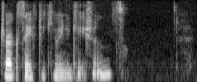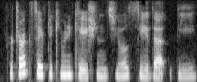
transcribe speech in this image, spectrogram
drug safety communications. For drug safety communications, you will see that the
